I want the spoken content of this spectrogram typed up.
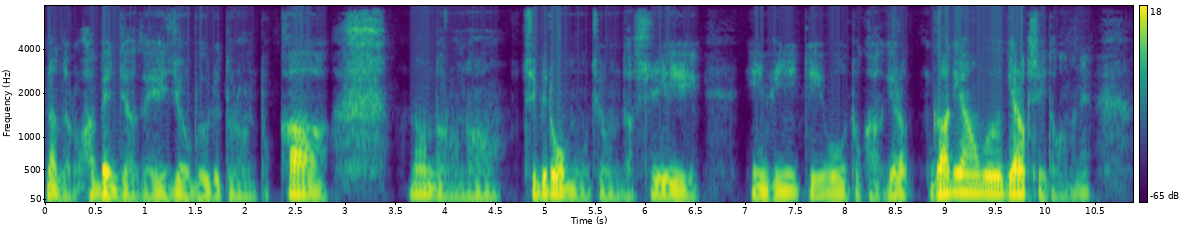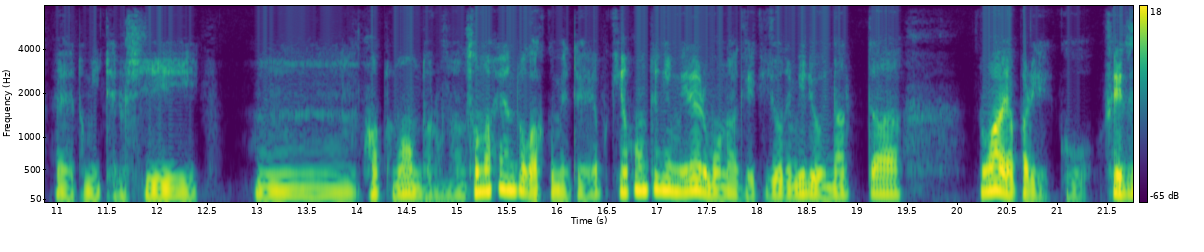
なんだろう、アベンジャーズ・エイジ・オブ・ウルトロンとか、なんだろうな。チビローももちろんだし、インフィニティ・ウォーとか、ギャラ、ガーディアン・オブ・ギャラクシーとかもね、えっ、ー、と、見てるし、うーん、あとなんだろうな。その辺とか含めて、やっぱ基本的に見れるものは劇場で見るようになったのは、やっぱり、こう、フェーズ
